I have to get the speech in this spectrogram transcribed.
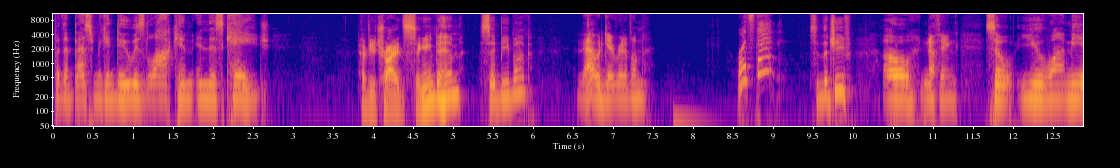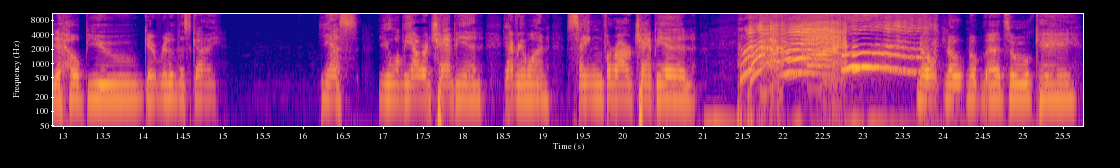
but the best we can do is lock him in this cage. Have you tried singing to him? said BeeBop. That would get rid of him. What's that? said the chief. Oh, nothing. So you want me to help you get rid of this guy? Yes, you will be our champion. Everyone, sing for our champion. no, no, no, that's okay.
